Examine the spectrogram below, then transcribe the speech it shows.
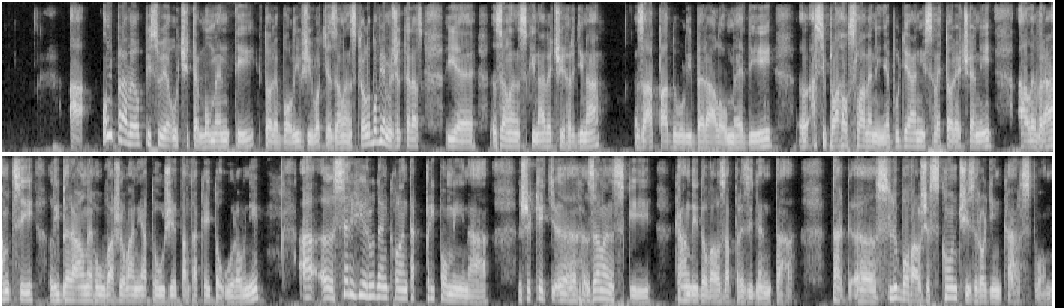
A on práve opisuje určité momenty, ktoré boli v živote Zelenského, lebo vieme, že teraz je Zelenský najväčší hrdina západu, liberálov, médií. Asi blahoslavený nebude ani svetorečený, ale v rámci liberálneho uvažovania to už je tam takejto úrovni. A e, Serhij Rudenko len tak pripomína, že keď e, Zelenský kandidoval za prezidenta, tak sľuboval, že skončí s rodinkárstvom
